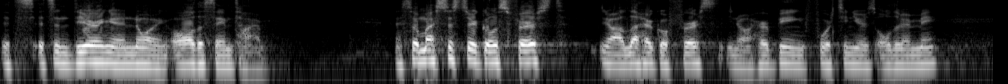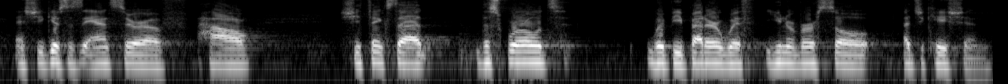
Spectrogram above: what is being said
It's, it's endearing and annoying all the same time. And so my sister goes first. You know, I let her go first, you know, her being 14 years older than me. And she gives this answer of how she thinks that this world would be better with universal education.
